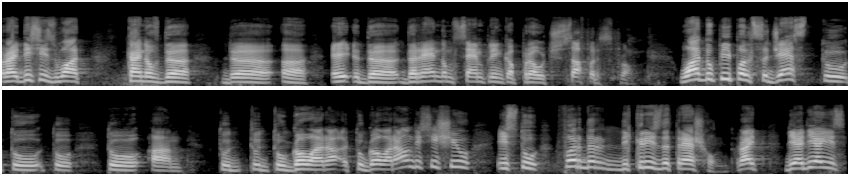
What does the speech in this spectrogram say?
Right? This is what kind of the, the uh, a, the, the random sampling approach suffers from. What do people suggest to, to, to, to, um, to, to, to, go to go around this issue is to further decrease the threshold, right? The idea is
